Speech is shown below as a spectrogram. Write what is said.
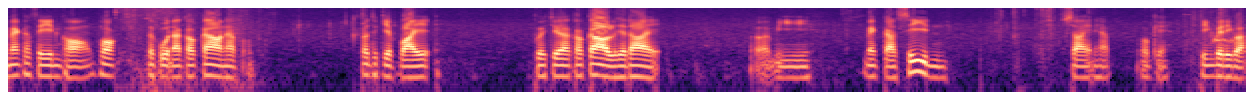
แมกกาซีนของพวกตระกูล R99 นะครับผม ก็จะเก็บไว้ เพื่อเจอ R99 เราจะได้มี แมกกาซีนใช่นะครับ โอเค ทิ้งไปดีกว่า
